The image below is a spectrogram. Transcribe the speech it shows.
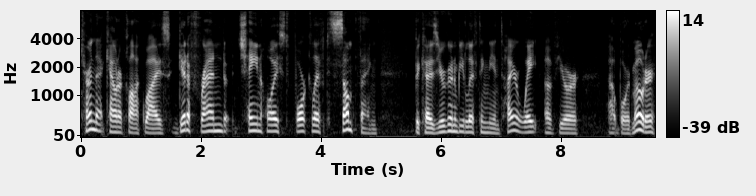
turn that counterclockwise, get a friend, chain hoist, forklift, something, because you're going to be lifting the entire weight of your outboard motor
